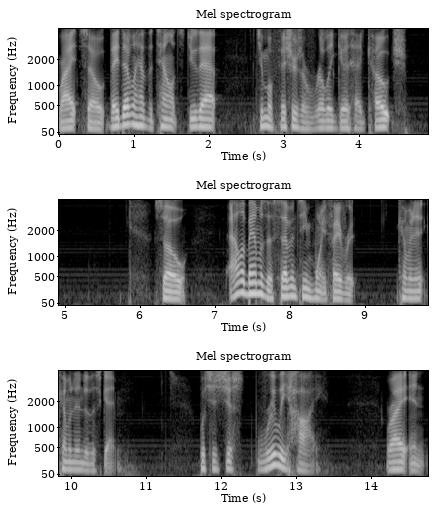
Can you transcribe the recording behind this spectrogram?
right? So they definitely have the talent to do that. Jimbo Fisher's a really good head coach. So Alabama's a 17 point favorite coming in, coming into this game, which is just really high, right? And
